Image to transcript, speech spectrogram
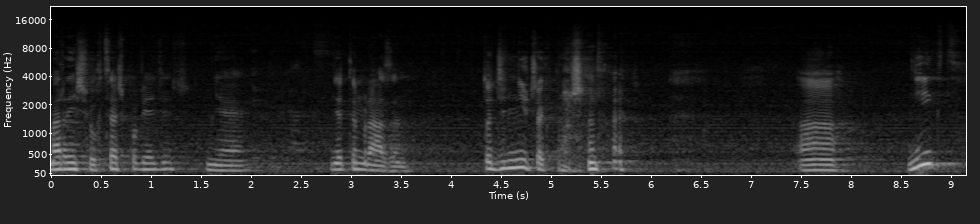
Marysiu, chcesz powiedzieć? Nie. Nie tym razem. To dzienniczek proszę. A, nikt?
